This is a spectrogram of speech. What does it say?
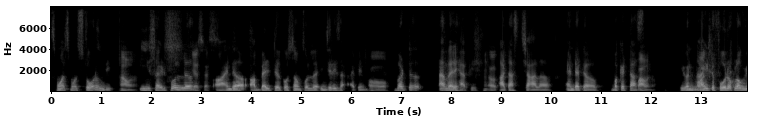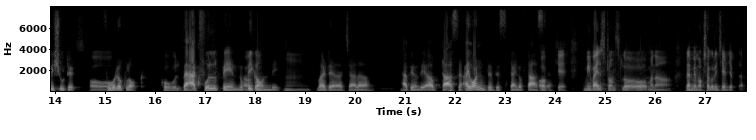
స్మాల్ స్మాల్ స్టోన్ ఉంది ఈ సైడ్ ఫుల్ అండ్ ఆ బెల్ట్ కోసం ఫుల్ ఇంజరీస్ అయిపోయింది. బట్ ఐఎమ్ వెరీ హ్యాపీ ఆ టాస్క్ చాలా and that bucket task even? Night four o'clock we shooted four o'clock cool back full pain నొప్పిగా ఉంది. బట్ చాలా హ్యాపీ ఉంది. ఆ task I want this kind of task okay మీ వైల్డ్ స్టోన్స్లో మన రమ్యమోక్ష గురించి ఏం చెప్తారు?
